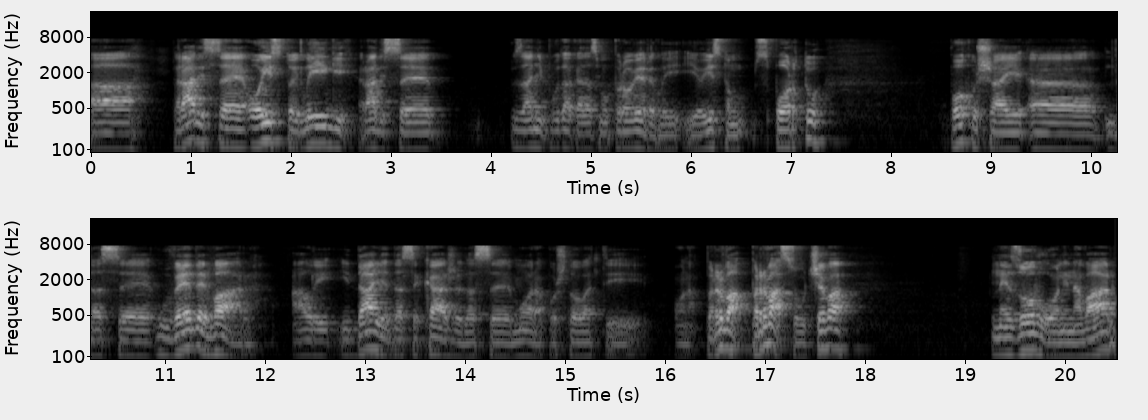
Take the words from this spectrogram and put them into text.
A, radi se o istoj ligi, radi se zadnji puta kada smo provjerili i o istom sportu. Pokušaj e, da se uvede VAR, ali i dalje da se kaže da se mora poštovati ona prva, prva sučeva, ne zovu oni na VAR,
